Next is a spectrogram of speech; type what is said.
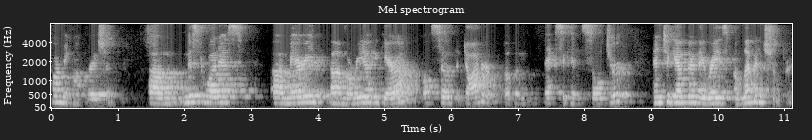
farming operation. Um, Mr. Juarez uh, married uh, Maria Higuera, also the daughter of a Mexican soldier, and together they raised 11 children,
